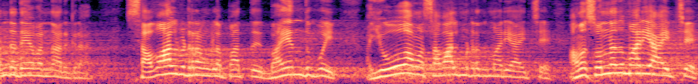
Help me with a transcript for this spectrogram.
அந்த தேவன் தான் இருக்கிறார். சவால் விடுறவங்கள பார்த்து பயந்து போய் ஐயோ அவன் சவால் விடுறது மாதிரி ஆயிடுச்சே. அவன் சொன்னது மாதிரி ஆயிடுச்சே.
